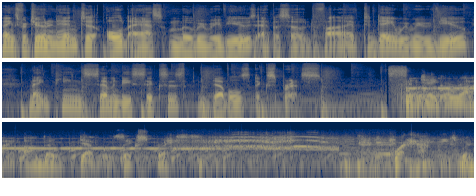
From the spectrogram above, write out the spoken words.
Thanks for tuning in to Old Ass Movie Reviews, Episode 5. Today we review 1976's Devil's Express. to take a ride on the Devil's Express. What happens when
